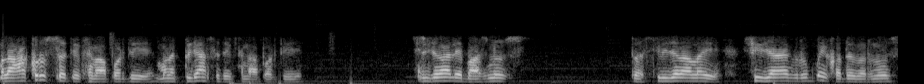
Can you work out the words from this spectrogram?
मलाई आक्रोश छ त्यो खेमाप्रति मलाई पीडा छ त्यो खेमाप्रति सृजनाले बाँच्नुहोस् त सृजनालाई सृजनाको रूपमै कदर गर्नुहोस्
